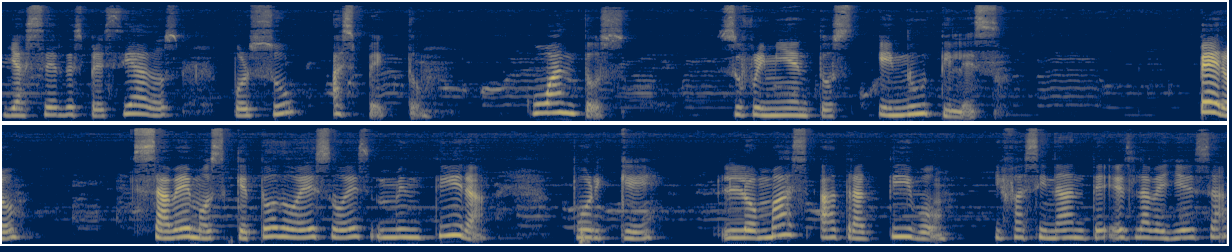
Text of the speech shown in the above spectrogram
y a ser despreciados por su aspecto. ¿Cuántos sufrimientos inútiles? Pero sabemos que todo eso es mentira porque lo más atractivo y fascinante es la belleza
